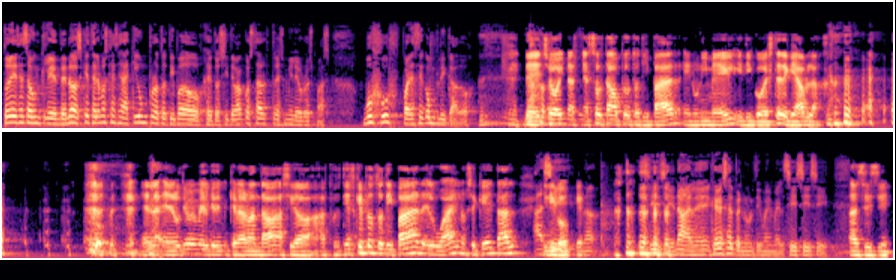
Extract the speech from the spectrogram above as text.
tú le dices a un cliente, no, es que tenemos que hacer aquí un prototipado de objetos y te va a costar 3.000 euros más. Uf, uf, parece complicado. De hecho, hoy me has, me has soltado prototipar en un email y digo, ¿este de qué habla? en, la- en el último email que, que me has mandado ha sido, "Ah, pues tienes que prototipar el while, no sé qué, tal. Ah, y sí, digo, ¿qué? no. sí, sí, no, creo que es el penúltimo email, sí, sí, sí. Ah, sí, sí.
